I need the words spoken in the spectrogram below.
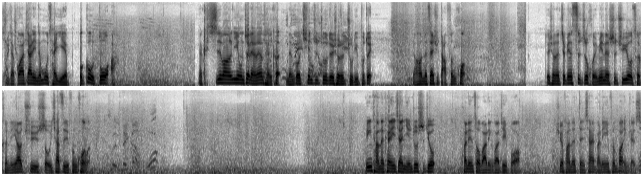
现在瓜家里的木材也不够多啊。那希望利用这两辆坦克能够牵制住对手的主力部队，然后呢再去打分矿。对手呢这边四肢毁灭呢是去右侧，可能要去守一下自己分矿了。冰塔呢看一下粘住石鹫，快点走吧，灵瓜这一波。血法呢等下一把另一风暴应该是。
